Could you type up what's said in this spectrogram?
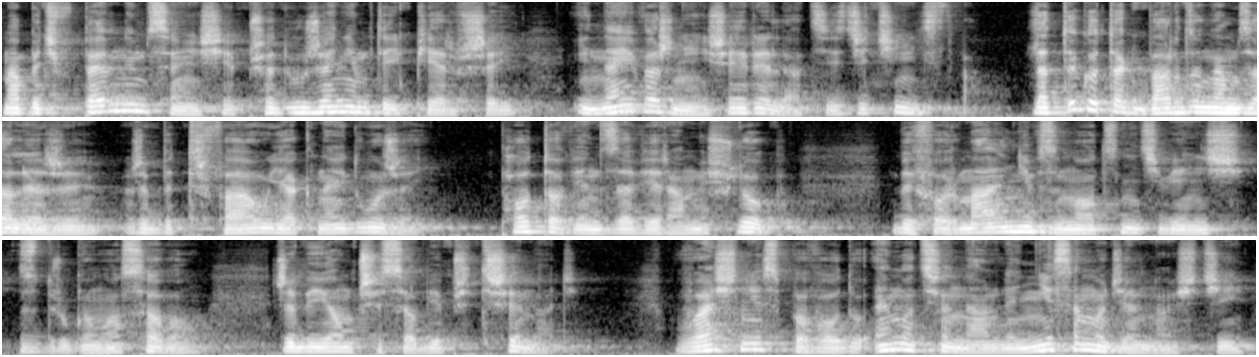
ma być w pewnym sensie przedłużeniem tej pierwszej i najważniejszej relacji z dzieciństwa. Dlatego tak bardzo nam zależy, żeby trwał jak najdłużej. Po to więc zawieramy ślub, by formalnie wzmocnić więź z drugą osobą, żeby ją przy sobie przytrzymać. Właśnie z powodu emocjonalnej niesamodzielności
